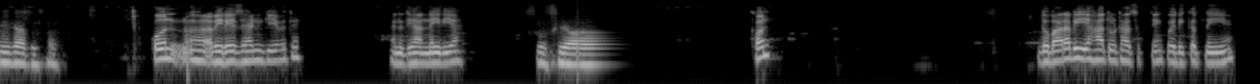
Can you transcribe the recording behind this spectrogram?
ठीक है कौन अभी रेज हैंड किए हुए थे? मैंने ध्यान नहीं दिया। सुफिया कौन? दोबारा भी हाथ उठा सकते हैं कोई दिक्कत नहीं है।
